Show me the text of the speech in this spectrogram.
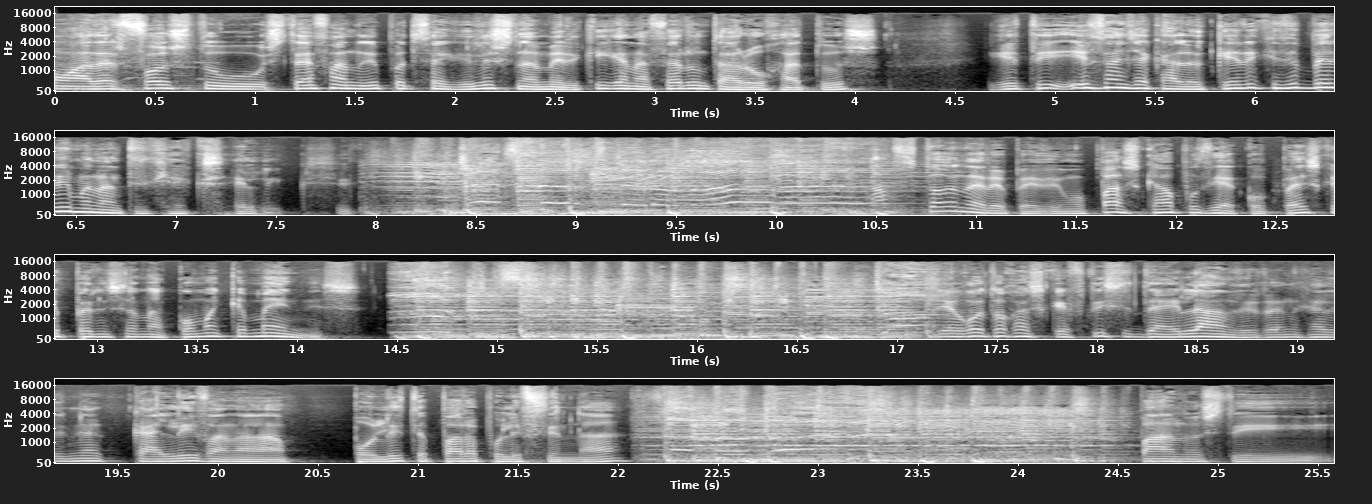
Ο αδερφός του Στέφανου είπε ότι θα γυρίσουν στην Αμερική για να φέρουν τα ρούχα τους γιατί ήρθαν για καλοκαίρι και δεν περίμεναν τέτοια εξέλιξη. Αυτό είναι ρε παιδί μου, πας κάπου διακοπές και παίρνεις ένα κόμμα και μένεις. Και εγώ το είχα σκεφτεί στην Ταϊλάνδη όταν είχα δει μια καλύβα να πωλείται πάρα πολύ φθηνά πάνω στη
